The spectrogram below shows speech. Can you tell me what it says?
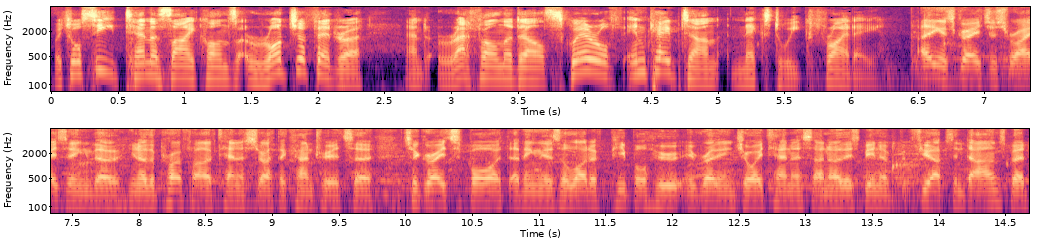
which will see tennis icons Roger Federer and Rafael Nadal square off in Cape Town next week, Friday. I think it's great just rising the you know the profile of tennis throughout the country. It's a it's a great sport. I think there's a lot of people who really enjoy tennis. I know there's been a few ups and downs, but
